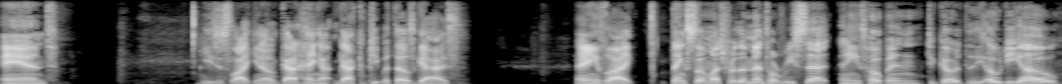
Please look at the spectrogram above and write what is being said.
and he's just like, you know, got to hang out, got to compete with those guys. And he's like, thanks so much for the mental reset. And he's hoping to go to the ODO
